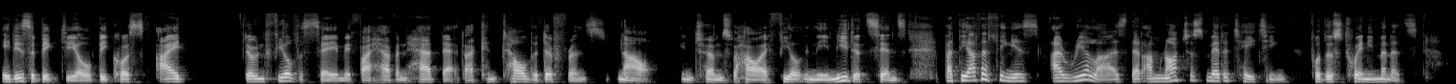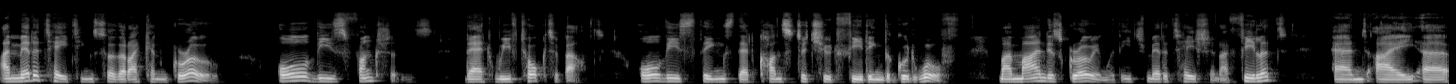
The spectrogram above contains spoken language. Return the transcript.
it is a big deal because I don't feel the same if I haven't had that. I can tell the difference now in terms of how I feel in the immediate sense. But the other thing is, I realize that I'm not just meditating for this 20 minutes, I'm meditating so that I can grow all these functions that we've talked about, all these things that constitute feeding the good wolf. My mind is growing with each meditation. I feel it and I uh,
